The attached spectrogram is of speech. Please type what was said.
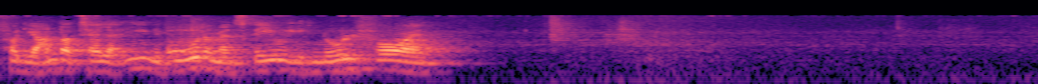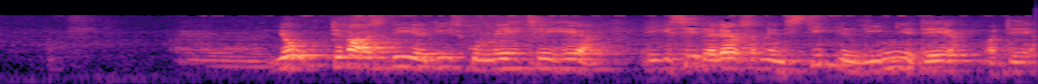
for de andre tal, at egentlig burde man skrive et 0 foran. Øh, jo, det var også det, jeg lige skulle med til her. I kan se, der er lavet sådan en stiplet linje der og der.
